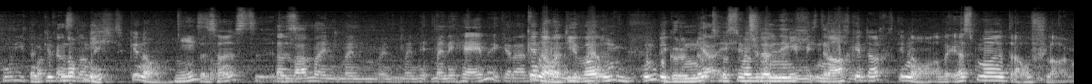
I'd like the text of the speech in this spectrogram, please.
Kuni dann Podcast gibt noch nicht, genau. Nee. Das heißt, Dann das, war mein, mein, mein, meine, meine Häme gerade. genau, die war un, unbegründet, Ja, ich hast du mal wieder nicht nachgedacht, genau. Aber erstmal draufschlagen,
